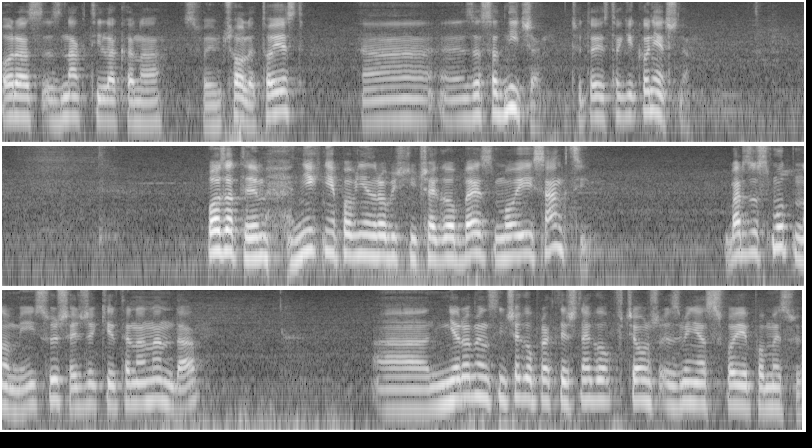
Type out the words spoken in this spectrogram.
oraz znak tilaka na swoim czole. To jest e, e, zasadnicze, czy to jest takie konieczne. Poza tym nikt nie powinien robić niczego bez mojej sankcji. Bardzo smutno mi słyszeć, że Kirtanananda e, nie robiąc niczego praktycznego wciąż zmienia swoje pomysły.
